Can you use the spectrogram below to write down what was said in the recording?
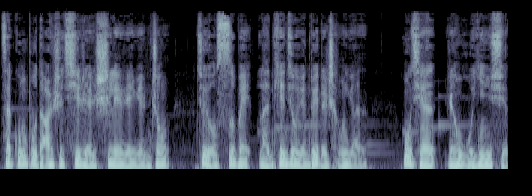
在公布的二十七人失联人员中，就有四位蓝天救援队的成员，目前仍无音讯。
